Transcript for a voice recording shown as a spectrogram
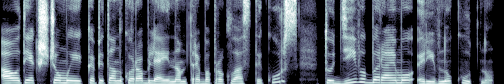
А от якщо ми капітан корабля і нам треба прокласти курс, тоді вибираємо рівнокутну.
